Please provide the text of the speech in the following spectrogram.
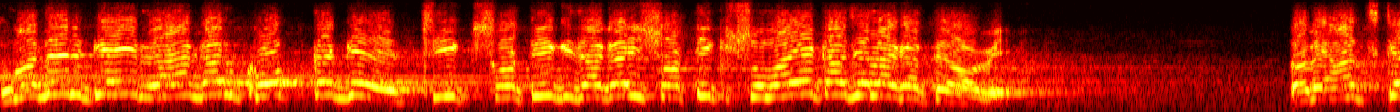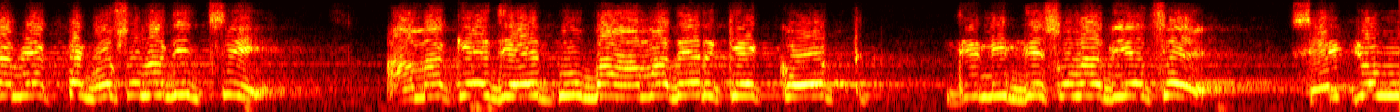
তোমাদেরকে এই রাগ আর ক্ষোভটাকে ঠিক সঠিক জায়গায়, সঠিক সময়ে কাজে লাগাতে হবে। তবে আজকে আমি একটা ঘোষণা দিচ্ছি। আমাকে যেহেতু বা আমাদেরকে কোর্ট যে নির্দেশনা দিয়েছে, সেই জন্য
